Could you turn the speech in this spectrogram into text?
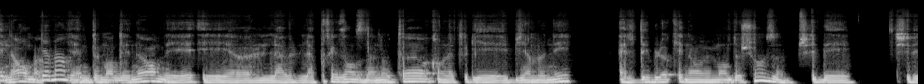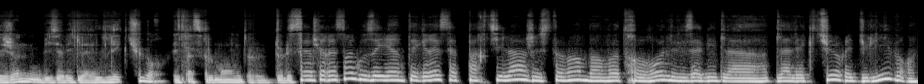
énorme. Il y a une demande énorme et, et euh, la, la, présence d'un auteur, quand l'atelier est bien mené, elle débloque énormément de choses chez des chez les jeunes vis-à-vis de la lecture et pas seulement de, de l'écriture. C'est intéressant que vous ayez intégré cette partie-là justement dans votre rôle vis-à-vis de la, de la lecture et du livre.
